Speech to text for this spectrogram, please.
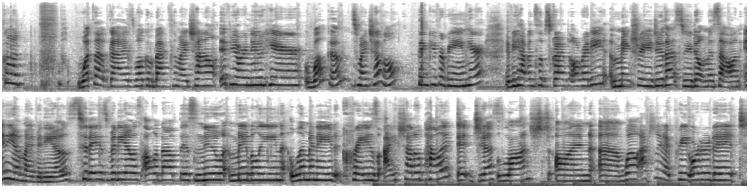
God. What's up guys? Welcome back to my channel. If you are new here, welcome to my channel. Thank you for being here. If you haven't subscribed already, make sure you do that so you don't miss out on any of my videos. Today's video is all about this new Maybelline Lemonade Craze eyeshadow palette. It just launched on, um, well actually I pre-ordered it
